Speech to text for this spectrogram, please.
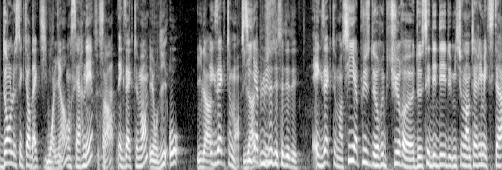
dans le secteur d'activité concerné. c'est ça. Voilà, exactement. Et on dit, oh, il a, Exactement. il S'il a y a abusé plus- des CDD. Exactement. S'il y a plus de ruptures euh, de CDD, de missions d'intérim, etc.,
